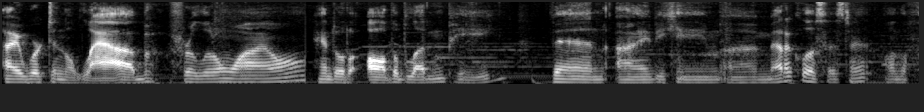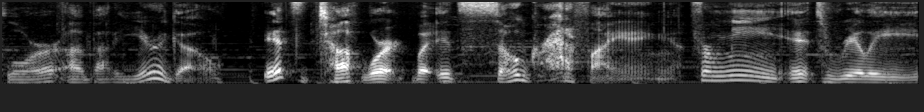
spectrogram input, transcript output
I worked in the lab for a little while, handled all the blood and pee. Then I became a medical assistant on the floor about a year ago. It's tough work, but it's so gratifying. For me, it's really,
